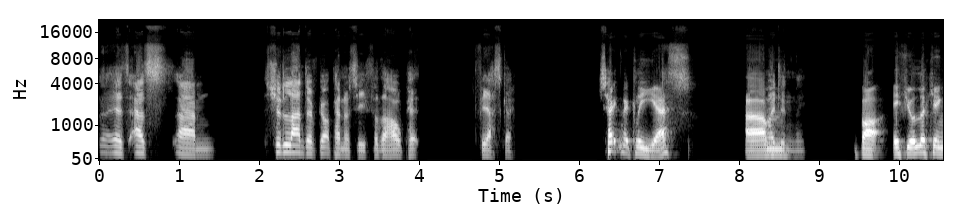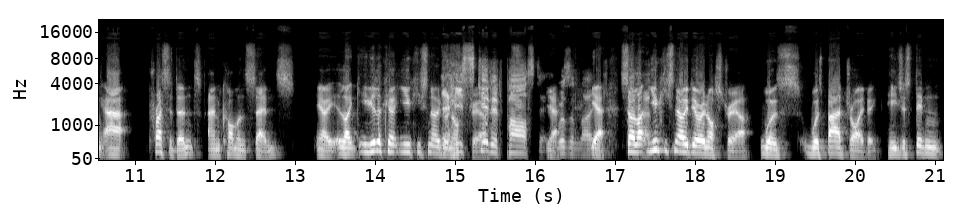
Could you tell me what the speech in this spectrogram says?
is as um, should Lando have got a penalty for the whole pit fiasco? Technically, yes. Um, Why didn't he? but if you're looking at precedent and common sense, you know, like you look at Yuki Tsunoda Yeah, in he skidded past it. Yeah, It wasn't like yeah, so like Yuki Tsunoda in Austria was was bad driving. He just didn't.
